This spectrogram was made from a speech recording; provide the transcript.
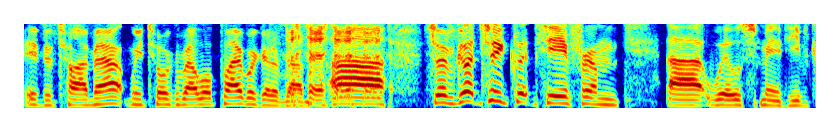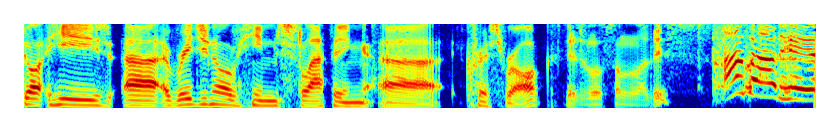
in into timeout, we talk about what play we're going to run. uh, so we've got two clips here from uh, Will Smith. You've got his uh, original of him slapping uh, Chris Rock. There's a little something like this. I'm out here.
